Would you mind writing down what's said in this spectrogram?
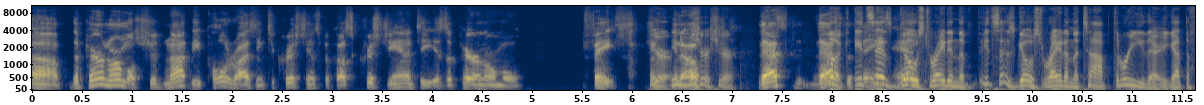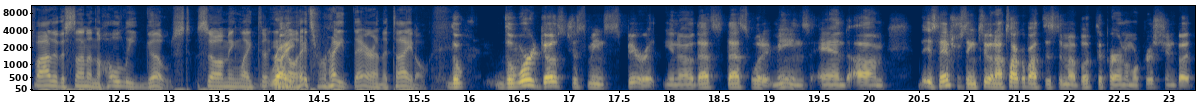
uh, the paranormal should not be polarizing to Christians because Christianity is a paranormal faith. sure you know? sure sure. That's that's look it thing. says and- ghost right in the it says ghost right on the top three there. You got the father the son and the holy ghost. So i mean like you know Right. it's right there on the title. The the word ghost just means spirit you know? That's that's what it means. And um it's interesting too and i'll talk about this in my book the paranormal christian but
